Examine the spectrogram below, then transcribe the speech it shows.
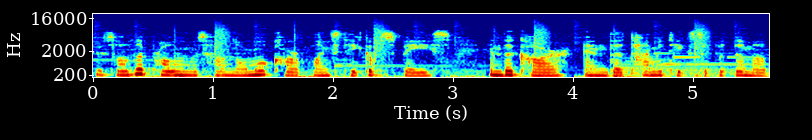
To solve the problem with how normal car blinds take up space in the car and the time it takes to put them up,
